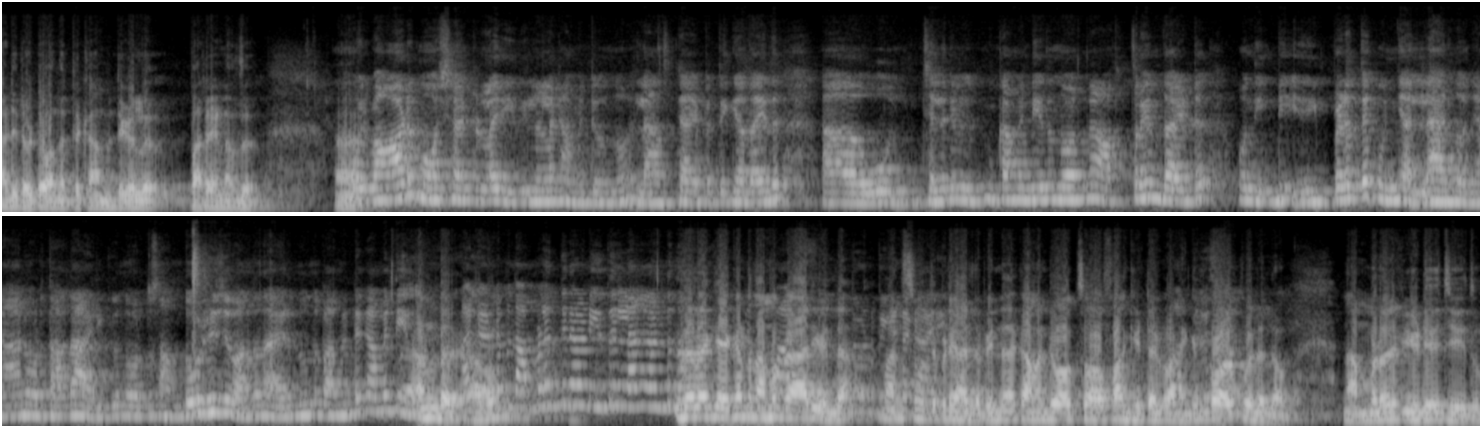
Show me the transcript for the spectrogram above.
അടിയിലോട്ട് വന്നിട്ട് കമന്റുകൾ പറയണത് ഒരുപാട് മോശമായിട്ടുള്ള രീതിയിലുള്ള കമന്റ് വന്നു. ലാസ്റ്റ് ആയപ്പോഴത്തേക്ക് അതായത് ചിലർ കമന്റ് ചെയ്തെന്ന് പറഞ്ഞാൽ അത്രയും ഇതായിട്ട് ഓ നിന്റെ ഇപ്പോഴത്തെ കുഞ്ഞല്ലായിരുന്നോ? ഞാൻ ഓർത്ത് അതായിരിക്കും എന്ന് ഓർത്ത് സന്തോഷിച്ച് വന്നതായിരുന്നു എന്ന് പറഞ്ഞിട്ട് കമന്റ് ചെയ്തു. നമ്മളെന്തിനാണ് ഇതെല്ലാം കണ്ടത്? ഇതെല്ലാം കേൾക്കേണ്ട നമുക്ക് കാര്യമില്ല. മനസ്സ് മുത്തിപ്പിടി കാര്യമില്ല പിന്നെ കമന്റ് ബോക്സ് ഓഫ് ആക്കിയിട്ടേക്കുവാണെങ്കിൽ കുഴപ്പമില്ലല്ലോ. നമ്മളൊരു വീഡിയോ ചെയ്തു.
